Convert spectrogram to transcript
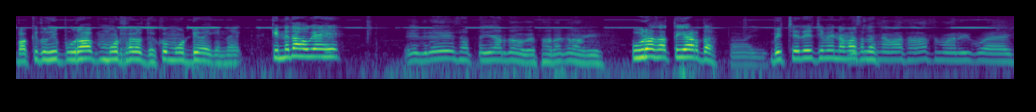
ਬਾਕੀ ਤੁਸੀਂ ਪੂਰਾ ਮੋਟਰਸਾਈਕਲ ਦੇਖੋ ਮੋਢੇ ਹੋਏ ਕਿੰਨਾ ਕਿੰਨੇ ਦਾ ਹੋ ਗਿਆ ਇਹ ਇਹ ਵੀਰੇ 7000 ਦਾ ਹੋ ਗਿਆ ਸਾਰਾ ਕਰਾ ਕੇ ਪੂਰਾ 7000 ਦਾ ਹਾਂ ਜੀ ਵਿੱਚ ਇਹਦੇ ਜਿਵੇਂ ਨਵਾਂ ਸਲਾ ਨਵਾਂ ਸਾਰਾ ਸਮਾਨ ਵੀ ਪਾਇਆ ਜੀ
